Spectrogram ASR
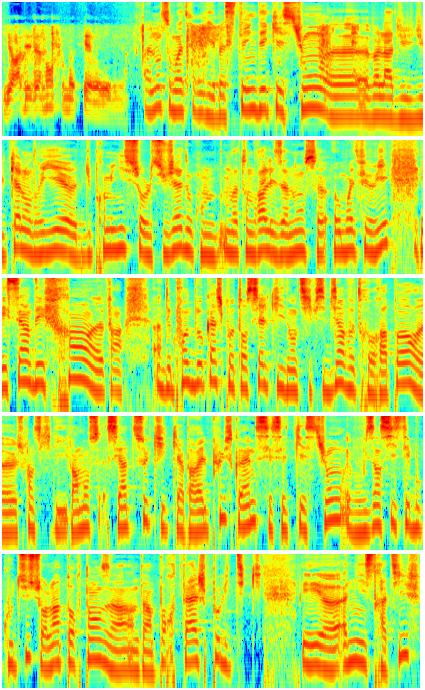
Il y aura des annonces au mois de février. Annonce au mois de février. Bah, C'était une des questions euh, voilà, du, calendrier euh, du Premier ministre sur le sujet. Donc on, attendra les annonces euh, au mois de février. Et c'est un des freins, enfin un des points de blocage potentiels qui identifie bien votre rapport. je pense qu'il est vraiment, c'est un de ceux qui, apparaît le plus quand même. C'est cette question. Vous insistez beaucoup dessus sur l'importance d'un portage politique et administratif.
